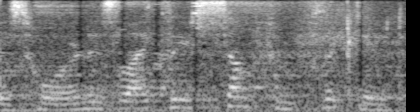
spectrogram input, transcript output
this horn is likely self-inflicted.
